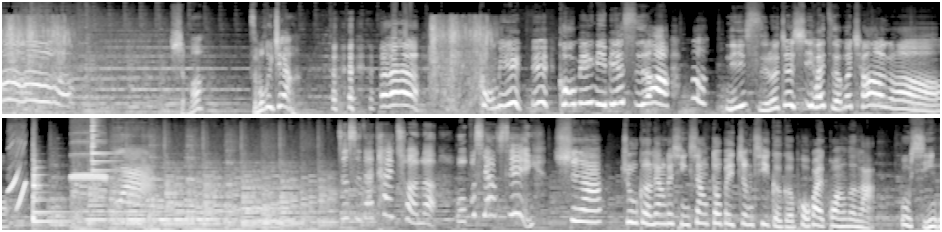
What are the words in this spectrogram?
啊！什么？怎么会这样？啊！孔明，孔明，你别死啊！啊，你死了，这戏还怎么唱啊？了，我不相信。是啊，诸葛亮的形象都被正气哥哥破坏光了啦！不行，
